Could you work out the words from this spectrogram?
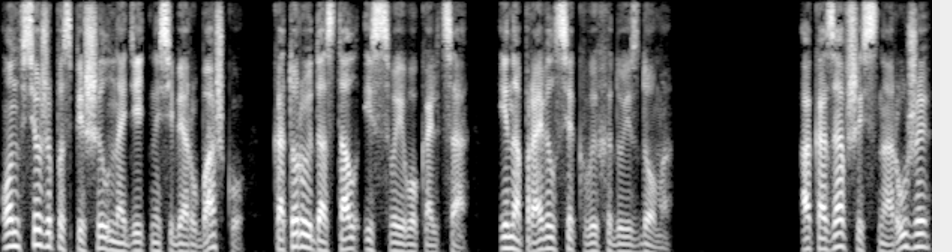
он все же поспешил надеть на себя рубашку, которую достал из своего кольца, и направился к выходу из дома. Оказавшись снаружи,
